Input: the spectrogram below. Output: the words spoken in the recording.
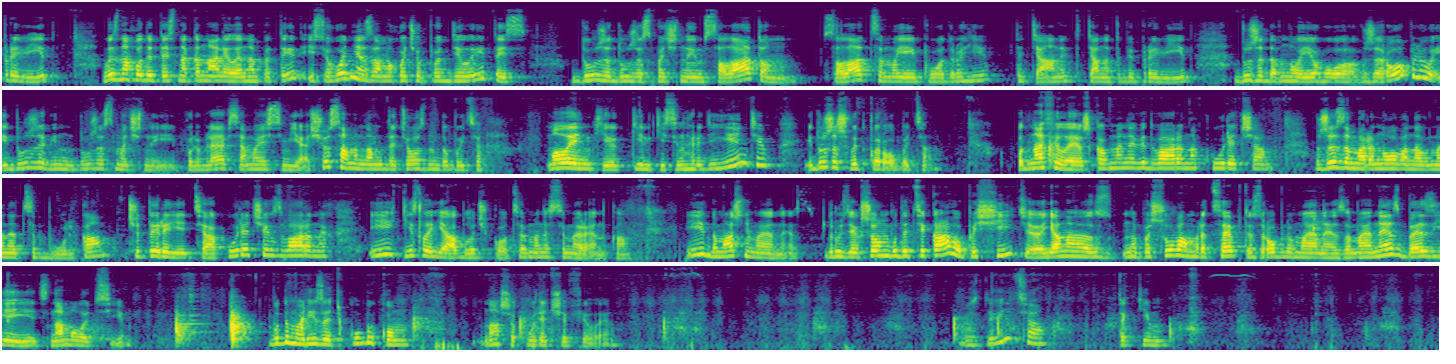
привіт! Ви знаходитесь на каналі Лена Петит, і сьогодні я з вами хочу поділитись дуже-дуже смачним салатом. Салат це моєї подруги Тетяни. Тетяна, тобі привіт. Дуже давно його вже роблю, і дуже він дуже смачний. Полюбляє вся моя сім'я. Що саме нам для цього знадобиться? Маленька кількість інгредієнтів і дуже швидко робиться. Одна філешка в мене відварена куряча. Вже замаринована в мене цибулька, 4 яйця курячих зварених і кисле яблучко. Це в мене семеренка. І домашній майонез. Друзі, якщо вам буде цікаво, пишіть. е, Я напишу вам рецепти, зроблю майонеза. Майонез без яєць на молоці. Будемо різати кубиком наше куряче філе. Ось дивіться, таким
